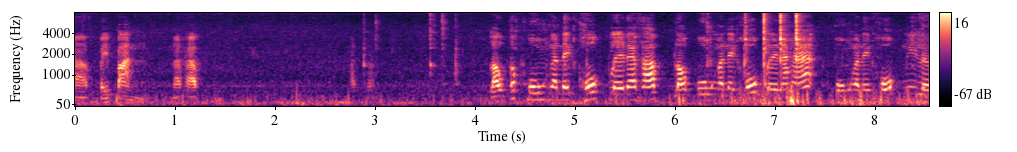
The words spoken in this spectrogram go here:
าไปปั่นนะครับ เราก็ปรุงกันในครกเลยนะครับ เราปรุงกันในครกเลยนะฮะปรุงกันในครกนี่เล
